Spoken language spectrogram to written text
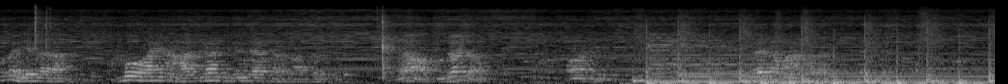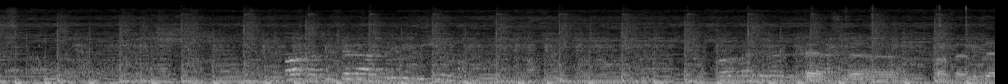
Bu da yener ha. Bu aynen Haziran dibinde yatar arkadaşlar. Ya altında da. Aynen. Ne zamana kadar? Kanka Türkiye'de bir şey yok. Evet, eee kuaförümüze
